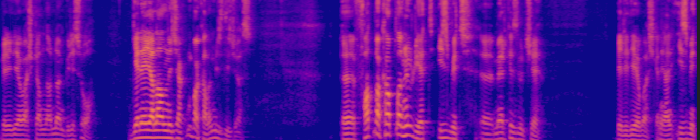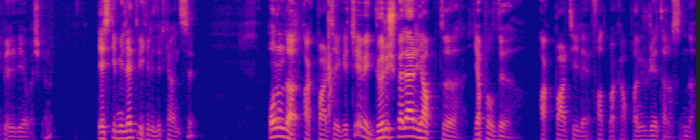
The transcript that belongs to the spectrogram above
belediye başkanlarından birisi o. Gene yalanlayacak mı bakalım izleyeceğiz. Fatma Kaplan Hürriyet, İzmit Merkez İlçe Belediye Başkanı yani İzmit Belediye Başkanı. Eski milletvekilidir kendisi. Onun da AK Parti'ye geçeceği ve görüşmeler yaptığı, yapıldığı AK Parti ile Fatma Kaplan Hürriyet arasında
